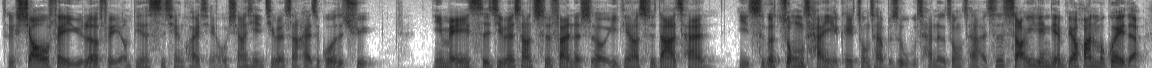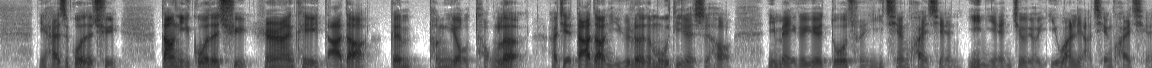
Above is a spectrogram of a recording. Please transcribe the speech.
这个消费娱乐费用，变成四千块钱，我相信你基本上还是过得去。你每一次基本上吃饭的时候一定要吃大餐，你吃个中餐也可以，中餐不是午餐那个中餐，吃少一点点，不要花那么贵的，你还是过得去。当你过得去，仍然可以达到跟朋友同乐，而且达到你娱乐的目的的时候。你每个月多存一千块钱，一年就有一万两千块钱；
